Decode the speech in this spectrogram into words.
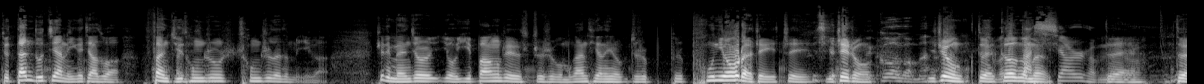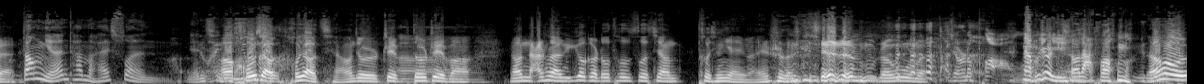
就单独建了一个叫做饭局通知通知的这么一个。这里面就是有一帮这就是我们刚才提到那种，就是就是扑妞的这这以这种 哥哥们。以这种对哥哥们。仙儿什么的，对对。当年他们还算年轻。啊，侯小侯小强就是这都是这帮，啊然后拿出来一个个都特特像特型演员似的 这些人物人物们。大型的胖子，那不就是贻笑大方吗？然后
